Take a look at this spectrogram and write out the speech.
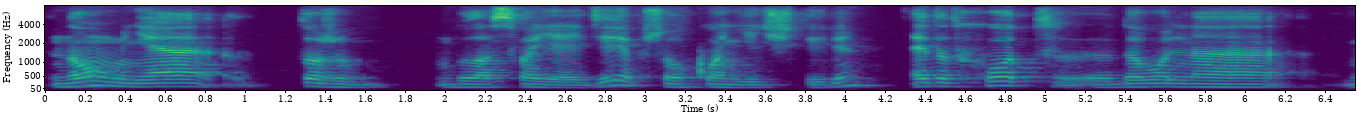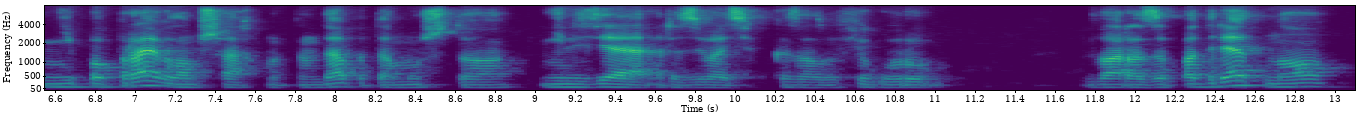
Но у меня тоже была своя идея, пошел конь e4. Этот ход э, довольно не по правилам шахматным, да, потому что нельзя развивать, казалось бы, фигуру два раза подряд, но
